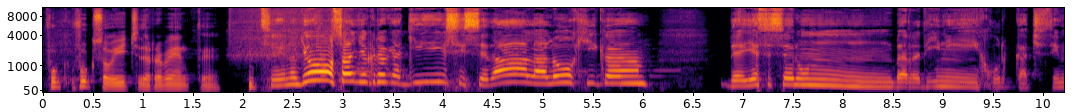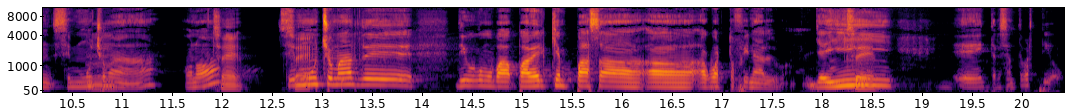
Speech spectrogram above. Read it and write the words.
Fuk- de repente. Sí, no, yo, o sea, yo creo que aquí si se da la lógica, debiese ser un Berretini Hurkacz, sin, sin mucho Mm. más. ¿o no? Sí. Sin sí. mucho más de, digo, como para ver quién pasa a, a cuarto final. Y ahí, Sí. eh, interesante partido.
